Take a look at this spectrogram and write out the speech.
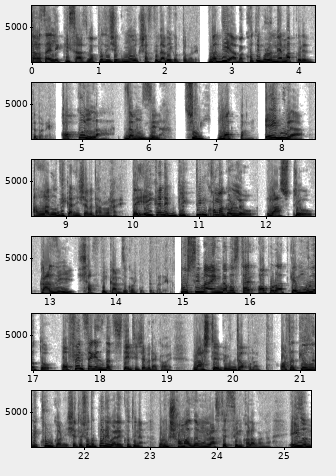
তারা চাইলে কিসাস বা প্রতিশোধমূলক শাস্তি দাবি করতে পারে বা দিয়া বা ক্ষতিপূরণ নিয়ে মাফ করে দিতে পারে। হকুল্লাহ যেমন জেনা, চুরি মদ পান এইগুলা আল্লাহর অধিকার হিসাবে ধরা হয়। তাই এইখানে ভিকটিম ক্ষমা করলেও রাষ্ট্র, কাজী শাস্তি কার্যকর করতে পারে। পশ্চিমা আইন ব্যবস্থায় অপরাধকে মূলত অফেন্স এগেন্স্ট দ্য স্টেট হিসেবে দেখা হয়, রাষ্ট্রের বিরুদ্ধে অপরাধ। অর্থাৎ কেউ যদি খুন করে, সেটা শুধু পরিবারের ক্ষতি না, বরং সমাজ এবং রাষ্ট্রের শৃঙ্খলা ভাঙা। এই জন্য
